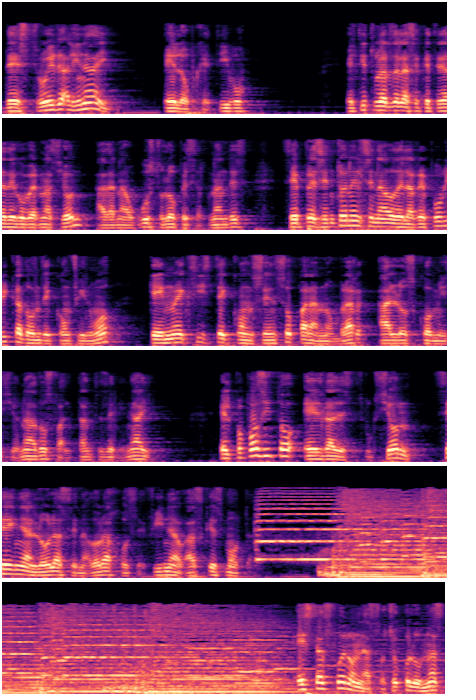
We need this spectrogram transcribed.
Destruir al INAI. El objetivo. El titular de la Secretaría de Gobernación, Adán Augusto López Hernández, se presentó en el Senado de la República donde confirmó que no existe consenso para nombrar a los comisionados faltantes del INAI. El propósito es la destrucción, señaló la senadora Josefina Vázquez Mota. Estas fueron las ocho columnas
